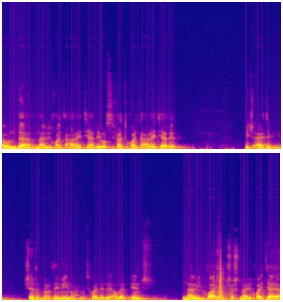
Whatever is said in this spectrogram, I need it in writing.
ئەوەندە ناوی خی تەعاالای تیاابێ و صفاتی خی تەعاالای تیاابێت هیچ ئاەتێک نیە شێخ بن عثەمین ڕحمەتی خی لەبێ ئەڵێ پێنج ناوی خوایە شش ناوی خی تایە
